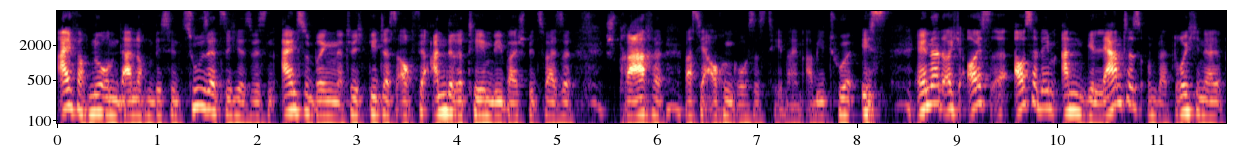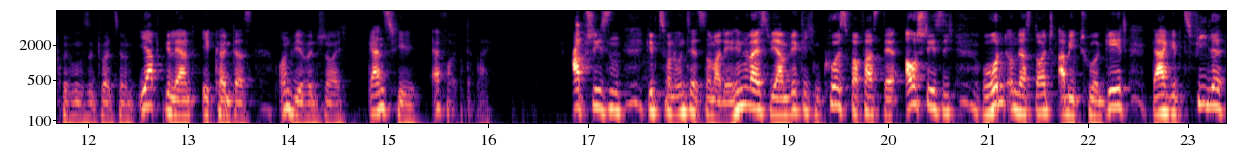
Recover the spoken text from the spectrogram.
Einfach nur, um da noch ein bisschen zusätzliches Wissen einzubringen. Natürlich gilt das auch für andere Themen, wie beispielsweise Sprache, was ja auch ein großes Thema im Abitur ist. Erinnert euch außerdem an Gelerntes und bleibt ruhig in der Prüfungssituation. Ihr habt gelernt, ihr könnt das und wir wünschen euch ganz viel Erfolg dabei. Abschließend gibt's von uns jetzt nochmal den Hinweis, wir haben wirklich einen Kurs verfasst, der ausschließlich rund um das Deutsch-Abitur geht. Da gibt's viele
